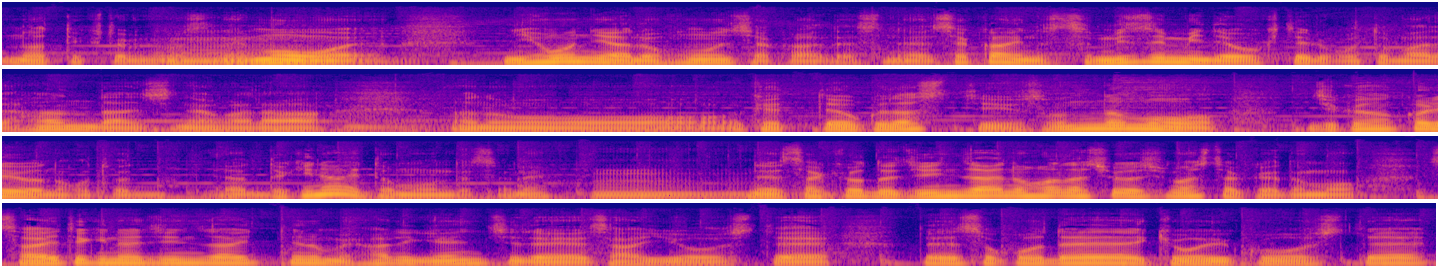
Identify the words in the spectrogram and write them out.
なっていくと思いますね、うん、もう日本にある本社からですね世界の隅々で起きていることまで判断しながら、うん、あの決定を下すっていうそんなもう時間がかかるようなことできないと思うんですよね、うん、で先ほど人材の話をしましたけれども最適な人材っていうのもやはり現地で採用してでそこで教育をして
